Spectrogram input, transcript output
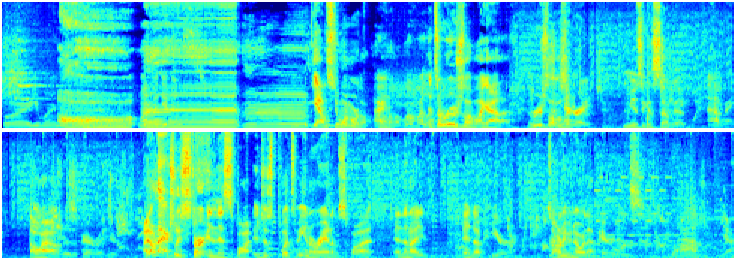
Or you want Oh, You wanna do this? uh, mm, yeah. Let's do one more level. Alright, one more level. one more level. It's a. Rouge level. I got it. The Rouge levels are great. The music is so good. Alright. Oh wow, there's a parrot right here. I don't actually start in this spot. It just puts me in a random spot, and then I end up here. So I don't even know where that parrot is. Wow. Yeah.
